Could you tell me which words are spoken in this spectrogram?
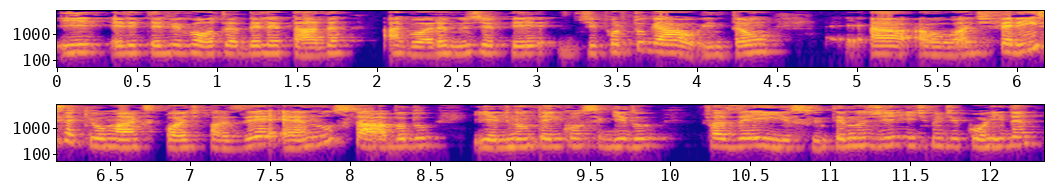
e ele teve volta deletada agora no GP de Portugal. Então, a, a, a diferença que o Max pode fazer é no sábado e ele não tem conseguido fazer isso. Em termos de ritmo de corrida,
